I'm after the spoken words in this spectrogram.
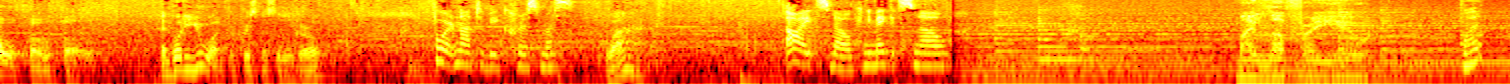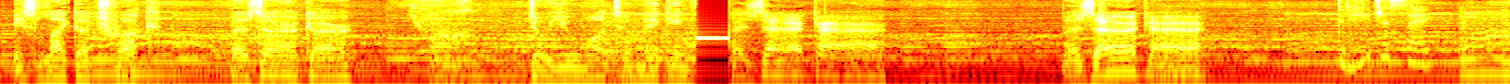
Ho, ho, ho. And what do you want for Christmas, little girl? For it not to be Christmas. Why? Ah, I hate snow. Can you make it snow? My love for you What? is like a truck. Berserker. You fool. Do you want to making f- Berserker? Berserker. Did he just say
